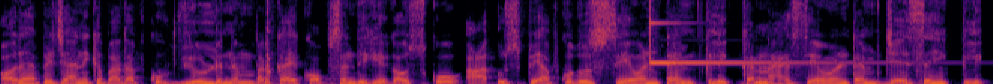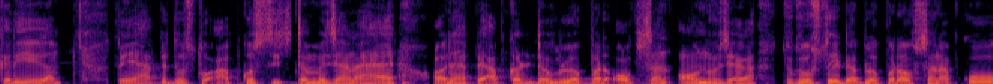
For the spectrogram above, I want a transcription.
और यहाँ पे जाने के बाद आपको व्यूल्ड नंबर का एक ऑप्शन दिखेगा। उसको आ, उस पर आपको दोस्तों सेवन टाइम क्लिक करना है। सेवन टाइम जैसे ही क्लिक करिएगा तो यहाँ पे दोस्तों आपको सिस्टम में जाना है और यहाँ पे आपका डेवलपर ऑप्शन ऑन हो जाएगा। तो दोस्तों ये डेवलपर ऑप्शन आपको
